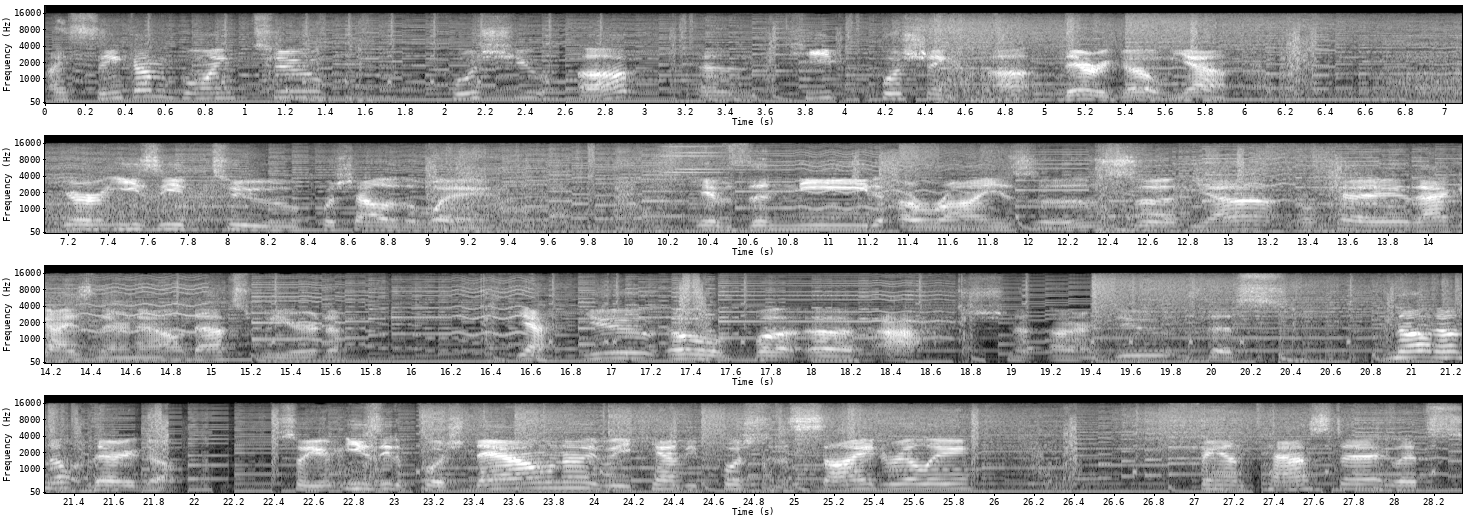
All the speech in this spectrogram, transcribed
I think I'm going to push you up and keep pushing up. There we go, yeah. You're easy to push out of the way. If the need arises. Uh, yeah, okay, that guy's there now. That's weird. Yeah, you... Oh, but... Uh, ah, Alright, do this. No, no, no, there you go. So you're easy to push down, but you can't be pushed to the side, really. Fantastic. Let's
